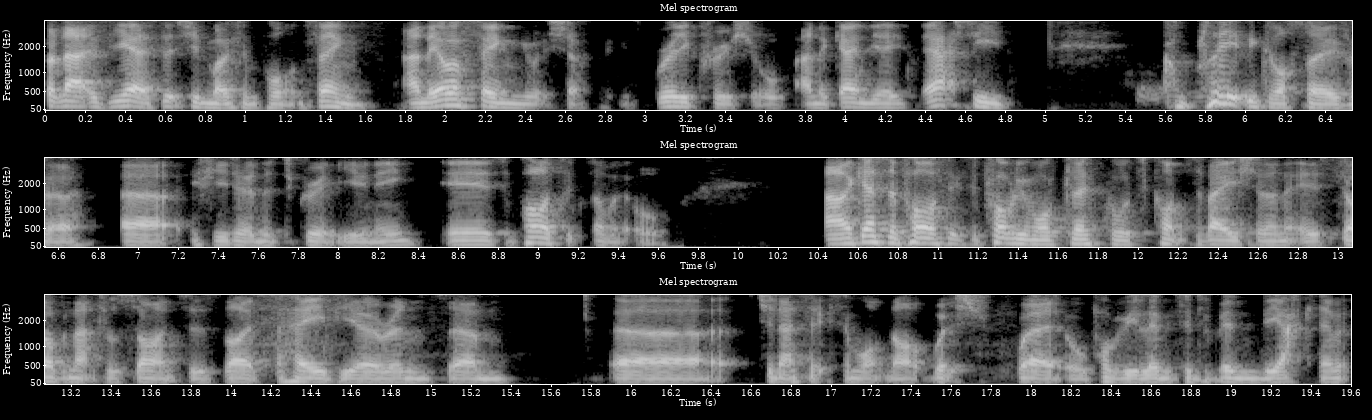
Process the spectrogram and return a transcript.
but that is, yeah, it's literally the most important thing. And the other thing which I think is really crucial, and again, they actually completely gloss over uh, if you're doing a degree at uni, is the politics of it all. And I guess the politics is probably more applicable to conservation than it is to other natural sciences like behavior and um, uh, genetics and whatnot, which where it will probably be limited within the academic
